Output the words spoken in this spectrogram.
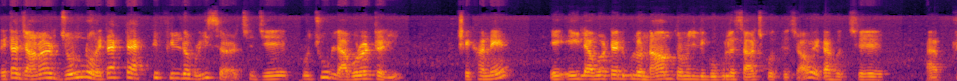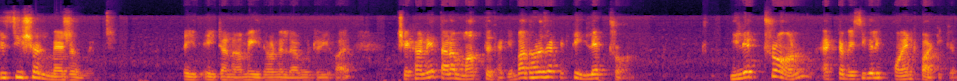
এটা জানার জন্য এটা একটা অ্যাক্টিভ ফিল্ড অফ রিসার্চ যে প্রচুর ল্যাবরেটরি সেখানে এই- এই ল্যাবরেটরি গুলোর নাম তুমি যদি গুগলে সার্চ করতে চাও এটা হচ্ছে প্রিসিশন মেজারমেন্ট এই এইটা নামে এই ধরনের ল্যাবরেটরি হয়। সেখানে তারা মাপতে থাকে বা ধরা যাক একটা ইলেকট্রন ইলেকট্রন একটা বেসিক্যালি পয়েন্ট পার্টিকেল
